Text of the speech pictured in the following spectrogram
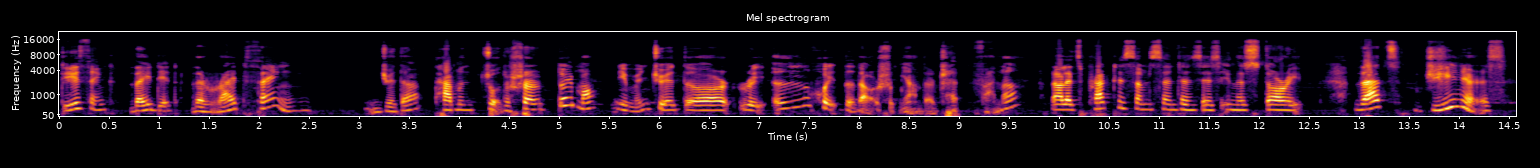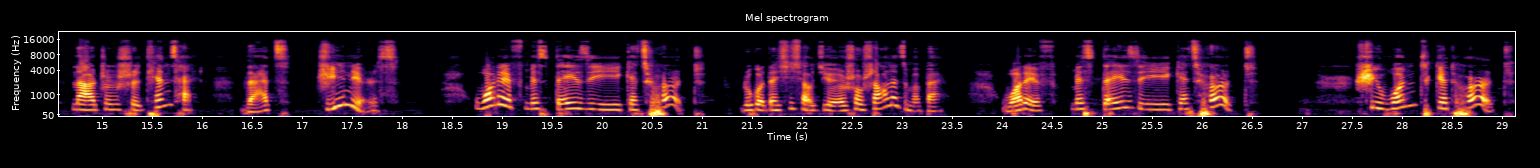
，Do you think they did the right thing？你觉得他们做的事儿对吗？你们觉得瑞恩会得到什么样的惩罚呢？Now let's practice some sentences in the story. That's genius. 那真是天才。That's genius. What if Miss Daisy gets hurt? 如果黛西小姐受伤了怎么办？What if Miss Daisy gets hurt? She won't get hurt.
